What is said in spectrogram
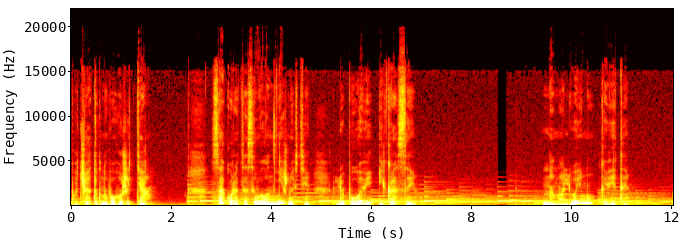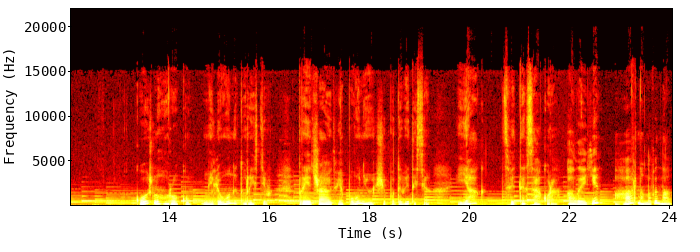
початок нового життя. Сакура це символ ніжності, любові і краси. Намалюємо квіти. Кожного року мільйони туристів приїжджають в Японію, щоб подивитися, як цвіте сакура. Але є гарна новина.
